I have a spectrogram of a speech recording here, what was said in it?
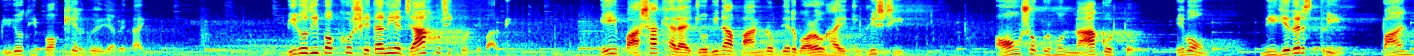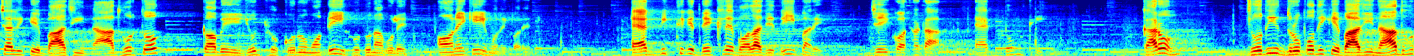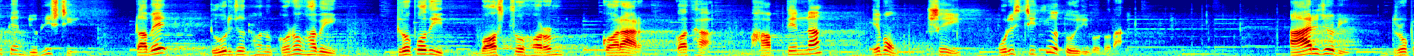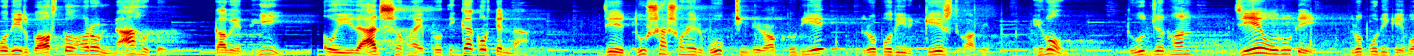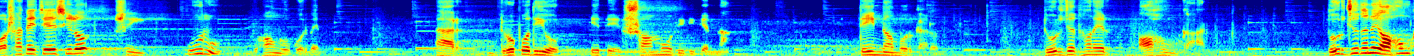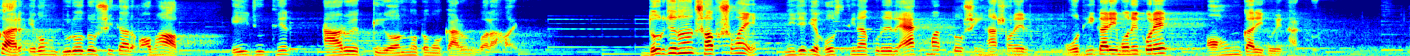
বিরোধী পক্ষের হয়ে যাবে তাই। বিরোধী পক্ষ সেটা নিয়ে যা খুশি করতে পারবে। এই পাশা খেলায় যদি না পাণ্ডবদের বড় ভাই যুধিষ্ঠির অংশগ্রহণ না করত এবং নিজেদের স্ত্রী পাঞ্চালীকে বাজি না ধরত তবে এই যুদ্ধ কোনো মতেই হতো না বলে অনেকেই মনে করেন। একদিক থেকে দেখলে বলা যেতেই পারে যে কথাটা একদম ঠিক। কারণ যদি দ্রৌপদীকে বাজি না ধরতেন যুধিষ্ঠির, তবে দুর্যোধন কোনোভাবেই দ্রৌপদীর বস্ত্র হরণ করার কথা ভাবতেন না এবং সেই পরিস্থিতিও তৈরি হতো না। আর যদি দ্রৌপদীর বস্ত্রহরণ না হতো, তবে ধী ওই রাজসভায় প্রতিজ্ঞা করতেন না, যে দুঃশাসনের বুক চিরে রক্ত দিয়ে দ্রৌপদীর কেশ ধোয়াবেন এবং দুর্যোধন যে উরুতে দ্রৌপদীকে বসাতে চেয়েছিল, সেই উরু ভঙ্গ করবেন। আর দ্রৌপদীও এতে সম্মতি দিতেন না। তিন নম্বর কারণ, দুর্যোধনের অহংকার। দুর্যোধনের অহংকার এবং দূরদর্শিতার অভাব এই যুদ্ধের আরও একটি অন্যতম কারণ বলা হয়। দুর্যোধন সবসময় নিজেকে হস্তিনাপুরের একমাত্র সিংহাসনের অধিকারী মনে করে অহংকারী হয়ে থাকত।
